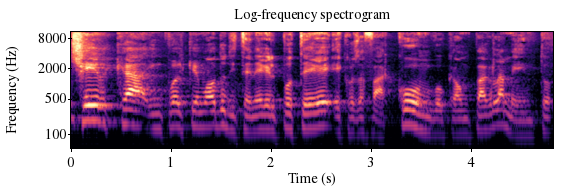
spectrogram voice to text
Lui cerca in qualche modo di tenere il potere e cosa fa? Convoca un Parlamento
